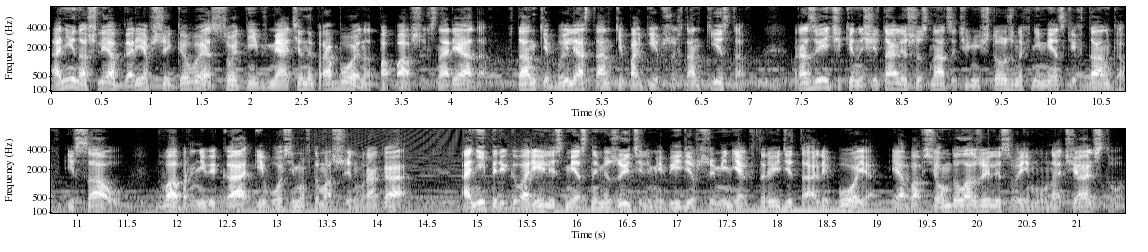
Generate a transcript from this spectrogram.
Они нашли обгоревший КВ с сотней вмятин и пробоин от попавших снарядов. В танке были останки погибших танкистов. Разведчики насчитали 16 уничтоженных немецких танков и САУ, 2 броневика и 8 автомашин врага. Они переговорили с местными жителями, видевшими некоторые детали боя, и обо всем доложили своему начальству.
